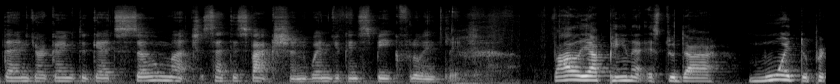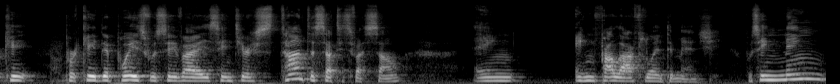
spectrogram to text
then you're going to get so much satisfaction when you can speak fluently. Vale a pena estudar muito porque porque depois você vai sentir tanta satisfação em em falar fluentemente. Você nem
